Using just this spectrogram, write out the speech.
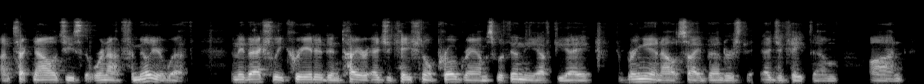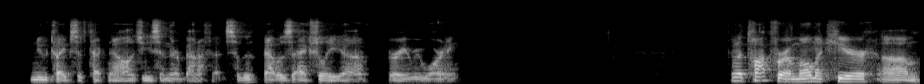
on technologies that we're not familiar with. And they've actually created entire educational programs within the FDA to bring in outside vendors to educate them on new types of technologies and their benefits. So that, that was actually uh, very rewarding. Going to talk for a moment here um,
